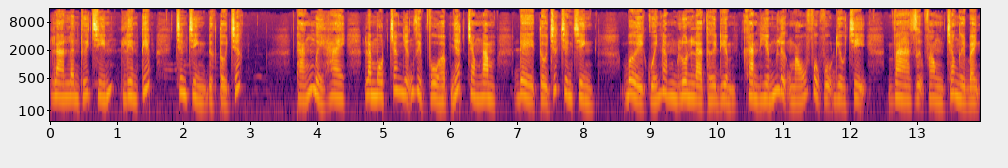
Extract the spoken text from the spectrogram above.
là lần thứ 9 liên tiếp chương trình được tổ chức tháng 12 là một trong những dịp phù hợp nhất trong năm để tổ chức chương trình, bởi cuối năm luôn là thời điểm khan hiếm lượng máu phục vụ điều trị và dự phòng cho người bệnh.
